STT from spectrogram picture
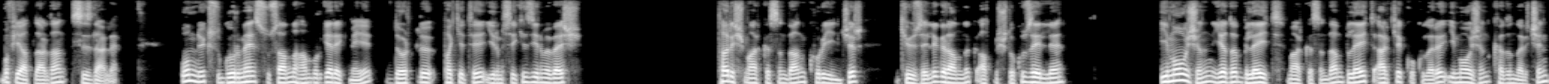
bu fiyatlardan sizlerle. Unlux gurme susamlı hamburger ekmeği dörtlü paketi 28.25. Tarış markasından kuru incir 250 gramlık 69.50. Emotion ya da Blade markasından Blade erkek kokuları Emotion kadınlar için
